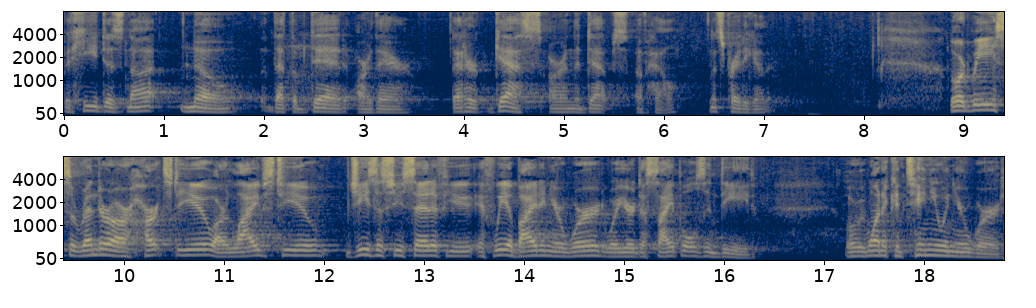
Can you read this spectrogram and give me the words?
But he does not know that the dead are there. that her guests are in the depths of hell. Let's pray together. Lord, we surrender our hearts to you, our lives to you. Jesus, you said if, you, if we abide in your word, we're your disciples indeed. Lord, we want to continue in your word.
